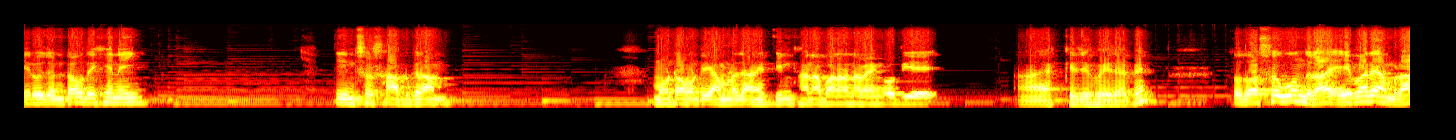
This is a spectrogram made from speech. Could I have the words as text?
এর ওজনটাও দেখে নেই, তিনশো সাত গ্রাম। মোটামুটি আমরা জানি তিনখানা বানানা ম্যাঙ্গো দিয়ে এক কেজি হয়ে যাবে। তো দর্শক বন্ধুরা, এবারে আমরা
